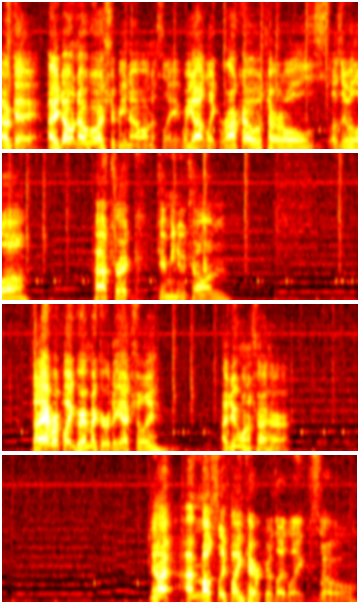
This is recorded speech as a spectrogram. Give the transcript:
Okay, I don't know who I should be now, honestly. We got like Rocko, Turtles, Azula, Patrick, Jimmy Neutron. Did I ever play Grandma Gertie, actually? I do want to try her. You know, I, I'm mostly playing characters I like, so...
